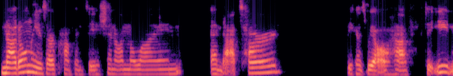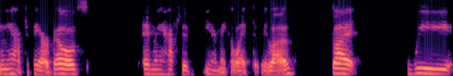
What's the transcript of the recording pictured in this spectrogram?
not only is our compensation on the line and that's hard because we all have to eat and we have to pay our bills and we have to you know make a life that we love but we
